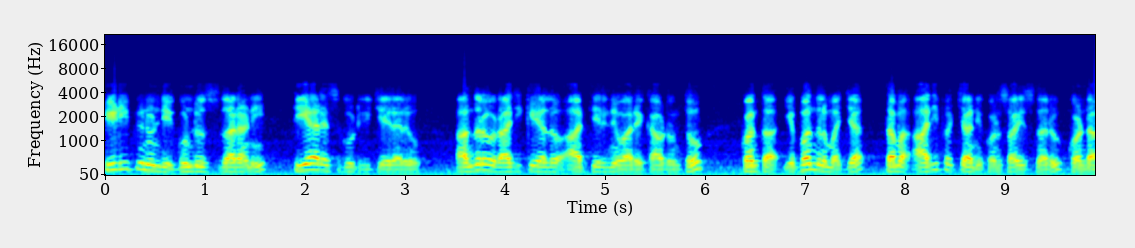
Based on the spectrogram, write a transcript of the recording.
టీడీపీ నుండి గుండు సుధారాణి టీఆర్ఎస్ గూటికి చేరారు. అందరూ రాజకీయాల్లో ఆర్తీరిని వారే కావడంతో కొంత ఇబ్బందుల మధ్య తమ ఆధిపత్యాన్ని కొనసాగిస్తున్నారు కొండా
